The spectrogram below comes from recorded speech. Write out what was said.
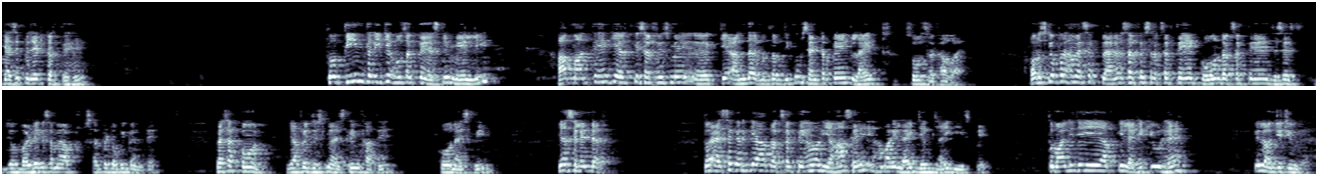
कैसे प्रोजेक्ट करते हैं। तो तीन तरीके हो सकते हैं इसके मेनली आप मानते हैं कि अर्थ की सरफेस में के अंदर मतलब देखो सेंटर पे एक लाइट सोर्स रखा हुआ है। और उसके ऊपर हम ऐसे प्लानर सरफेस रख सकते हैं कोन रख सकते हैं, जैसे जो बर्थडे के समय आप सर पे टोपी पहनते हैं। वैसा कोन या फिर जिसमें आइसक्रीम खाते हैं कोन आइसक्रीम या सिलेंडर तो ऐसे करके आप रख सकते हैं और यहाँ से हमारी लाइट जग जाएगी इस पर तो मान लीजिए ये आपकी लैटिट्यूड है ये लॉन्जिट्यूड है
